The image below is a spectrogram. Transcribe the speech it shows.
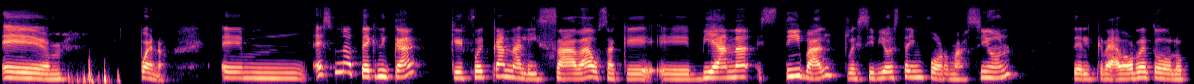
em, bueno, em, es una técnica que fue canalizada, o sea que eh, Viana Stival recibió esta información del creador de todo lo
